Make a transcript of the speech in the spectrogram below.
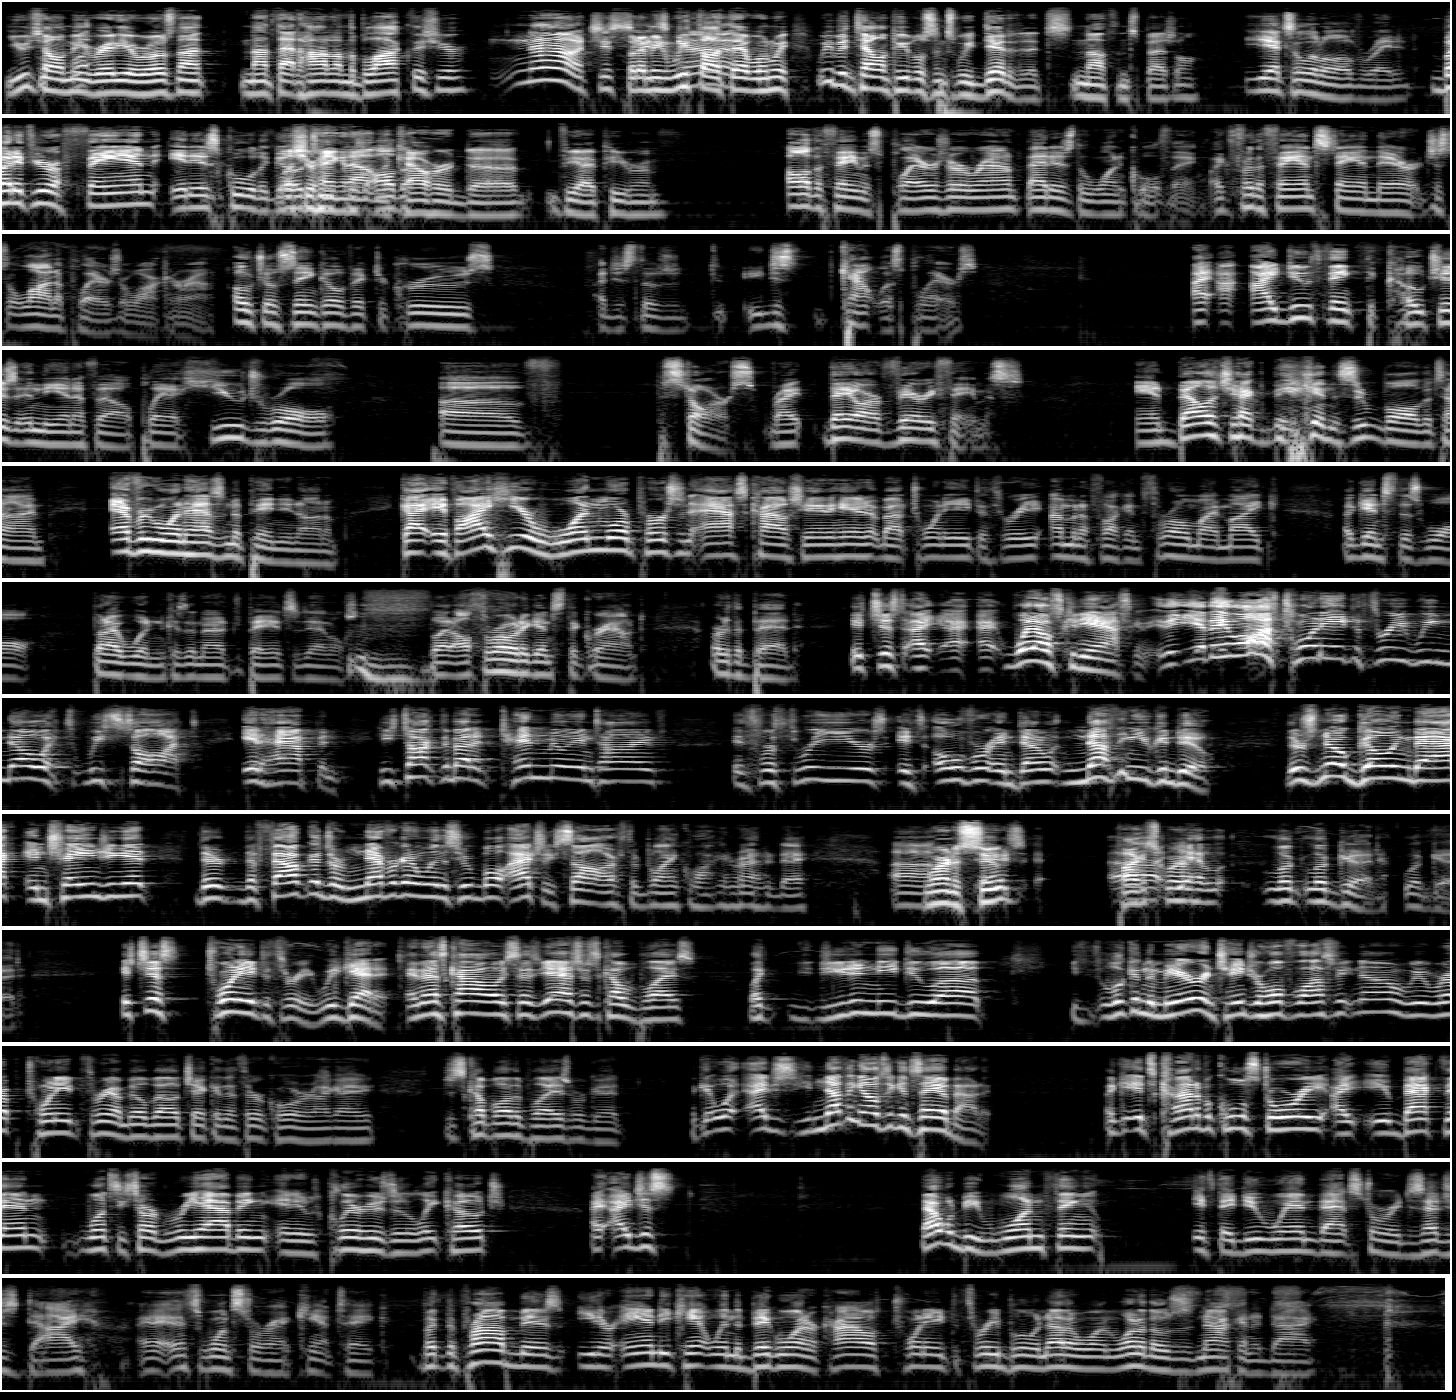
You telling me Radio Row's not not that hot on the block this year? No, it's just. But I mean, we thought kinda- that when we we've been telling people since we did it, it's nothing special. Yeah, it's a little overrated. But if you're a fan, it is cool to go. Unless you're to hanging out in all the Cowherd uh, VIP room. all the famous players are around. That is the one cool thing. Like for the fans staying there, just a lot of players are walking around. Ocho Cinco, Victor Cruz. I just those are just countless players. I, I I do think the coaches in the NFL play a huge role of stars. Right, they are very famous, and Belichick being in the Super Bowl all the time, everyone has an opinion on him. Guy, if I hear one more person ask Kyle Shanahan about 28 to 3, I'm going to fucking throw my mic against this wall but I wouldn't because then I'd have to pay incidentals. but I'll throw it against the ground or the bed. It's just, I, I, I what else can you ask him? Yeah, they lost 28 to 3. We know it. We saw it. It happened. He's talked about it 10 million times. For three years. It's over and done with. Nothing you can do. There's no going back and changing it. They're, the Falcons are never going to win the Super Bowl. I actually saw Arthur Blank walking around today. Uh, Wearing a suit? it's- Pocket uh, square? Yeah, look, look, good. Look good. It's just 28 to 3. We get it. And as Kyle always says, yeah, it's just a couple plays. Like, you didn't need to uh, look in the mirror and change your whole philosophy. No, we were up 28 to 3 on Bill Belichick in the third quarter. Like, I just a couple other plays. We're good. Like, what I just, nothing else you can say about it. Like, it's kind of a cool story. I it- Back then, once he started rehabbing and it was clear he was an elite coach, I, I just, that would be one thing if they do win that story, does that just die? I- That's one story I can't take. But the problem is either Andy can't win the big one or Kyle 28 to 3 blew another one. One of those is not going to die.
